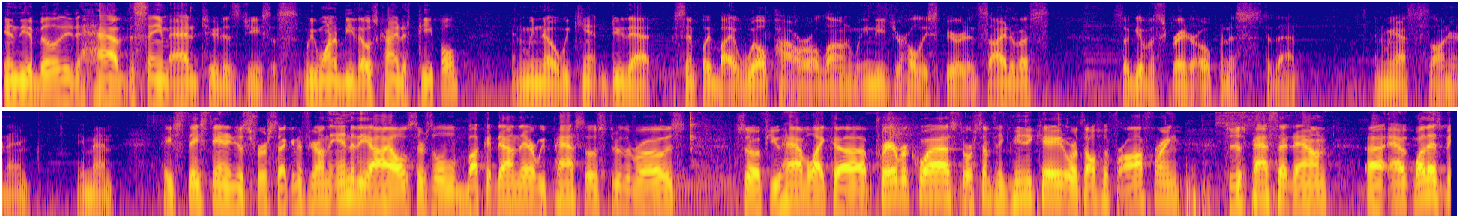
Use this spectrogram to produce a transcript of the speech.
in the ability to have the same attitude as Jesus? We want to be those kind of people, and we know we can't do that simply by willpower alone. We need your Holy Spirit inside of us. So give us greater openness to that. And we ask this all in your name. Amen. Hey, stay standing just for a second. If you're on the end of the aisles, there's a little bucket down there. We pass those through the rows. So if you have like a prayer request or something to communicate, or it's also for offering, so just pass that down. Uh, while that's being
